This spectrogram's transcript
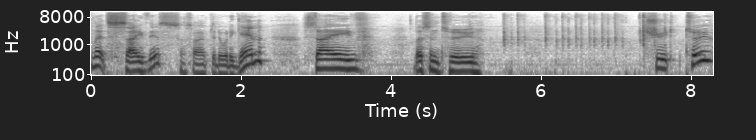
let's save this. So I have to do it again. Save lesson two shoot two.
